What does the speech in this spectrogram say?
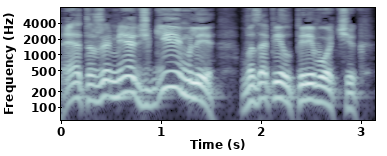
«Это же меч Гимли!» — возопил переводчик.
